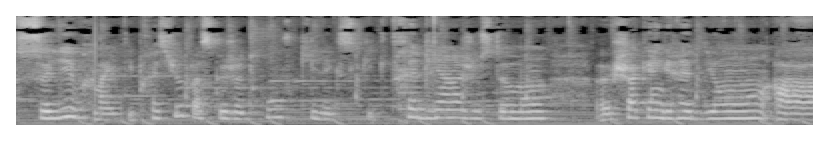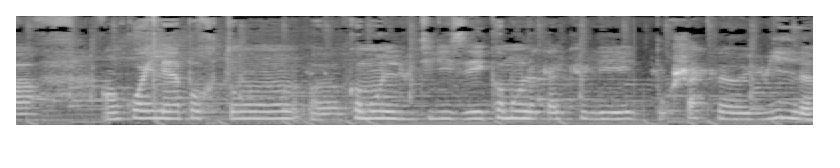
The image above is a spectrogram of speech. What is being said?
Ce livre m'a été précieux parce que je trouve qu'il explique très bien justement euh, chaque ingrédient à en quoi il est important, euh, comment l'utiliser, comment le calculer. Pour chaque euh, huile,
